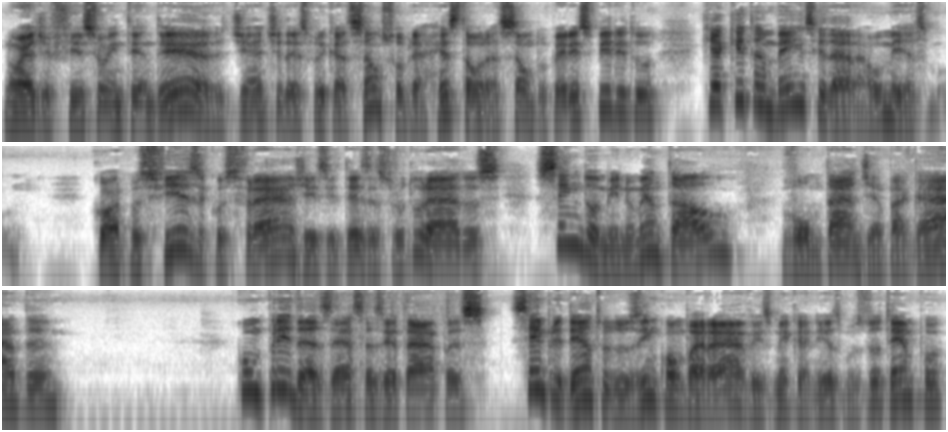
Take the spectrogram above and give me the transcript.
Não é difícil entender, diante da explicação sobre a restauração do perispírito, que aqui também se dará o mesmo. Corpos físicos frágeis e desestruturados, sem domínio mental, vontade apagada. Cumpridas essas etapas, sempre dentro dos incomparáveis mecanismos do tempo,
